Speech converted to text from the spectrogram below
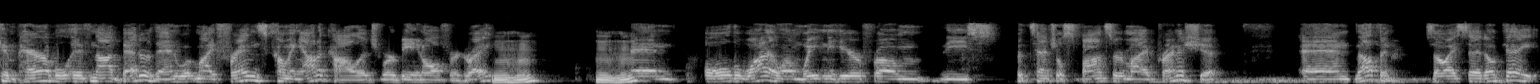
comparable, if not better than what my friends coming out of college were being offered, right? Mm-hmm. Mm-hmm. And all the while, I'm waiting to hear from the potential sponsor of my apprenticeship, and nothing. So I said, okay,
